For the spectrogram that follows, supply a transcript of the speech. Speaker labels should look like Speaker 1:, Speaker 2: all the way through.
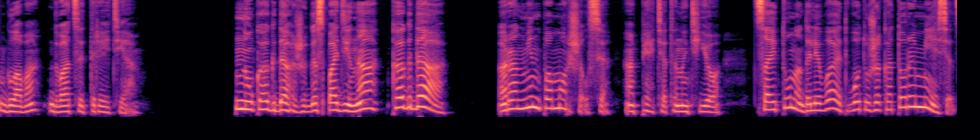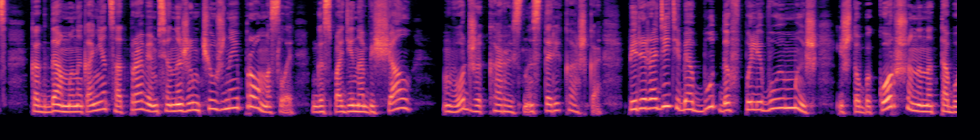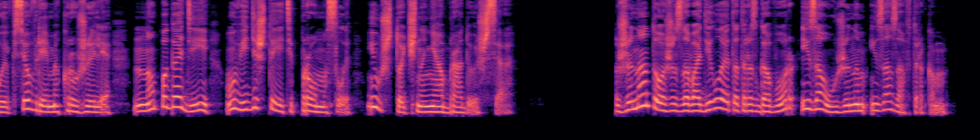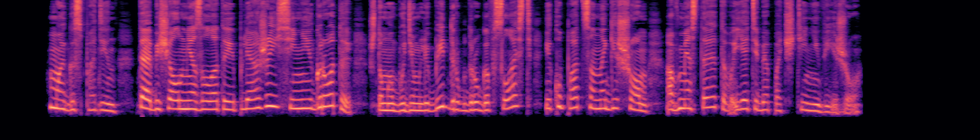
Speaker 1: Глава двадцать третья. «Ну когда же, господин, а? Когда?» Ранмин поморщился. Опять это нытье. Цайтун доливает вот уже который месяц, когда мы, наконец, отправимся на жемчужные промыслы. Господин обещал... Вот же корыстный старикашка. Перероди тебя Будда в полевую мышь, и чтобы коршуны над тобой все время кружили. Ну, погоди, увидишь ты эти промыслы, и уж точно не обрадуешься. Жена тоже заводила этот разговор и за ужином, и за завтраком. «Мой господин, ты обещал мне золотые пляжи и синие гроты, что мы будем любить друг друга всласть и купаться нагишом, а вместо этого я тебя почти не вижу».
